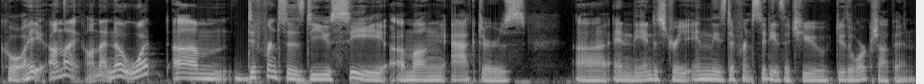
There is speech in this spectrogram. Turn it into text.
cool. Hey, on that on that note, what um, differences do you see among actors uh, and the industry in these different cities that you do the workshop in?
